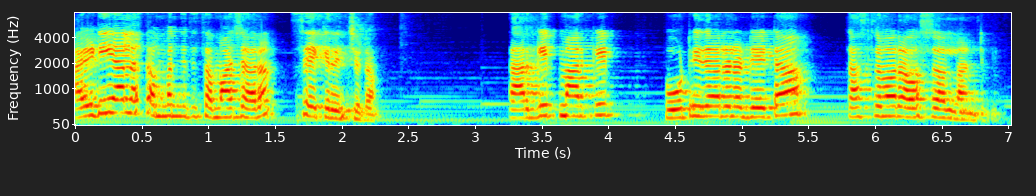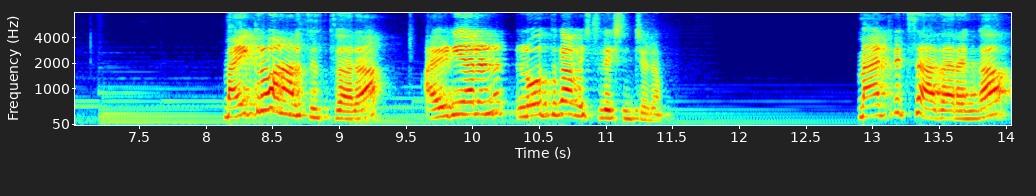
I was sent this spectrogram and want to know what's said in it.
ఐడియాల సంబంధిత సమాచారం సేకరించడం. టార్గెట్ మార్కెట్ పోటీదారుల డేటా కస్టమర్ అవసరాలు లాంటివి. మైక్రో అనాలిసిస్ ద్వారా ఐడియాలను లోతుగా విశ్లేషించడం. మ్యాట్రిక్స్ ఆధారంగా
